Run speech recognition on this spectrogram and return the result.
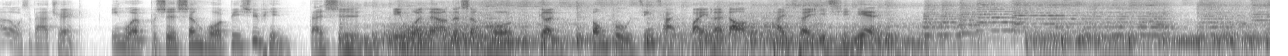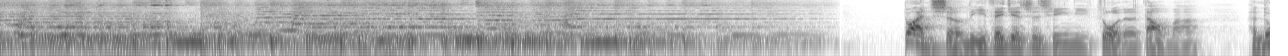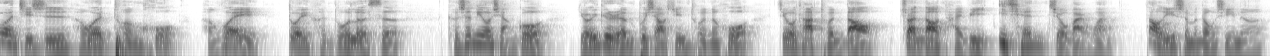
Hello，我是 Patrick。英文不是生活必需品，但是英文能让你的生活更丰富精彩。欢迎来到派翠一起念。断舍离这件事情，你做得到吗？很多人其实很会囤货，很会堆很多垃圾。可是你有想过，有一个人不小心囤了货，结果他囤到赚到台币一千九百万，到底什么东西呢？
